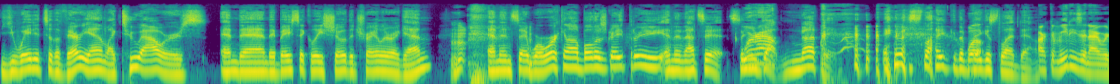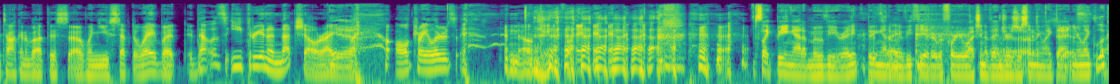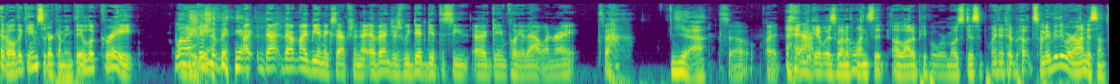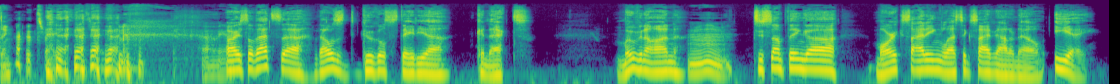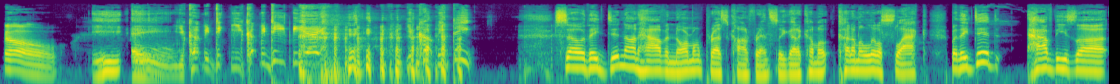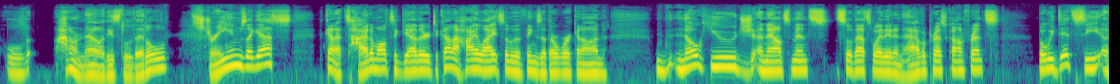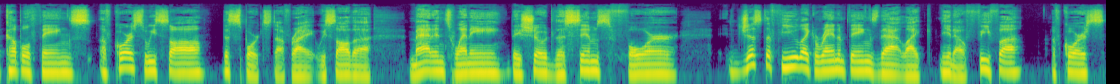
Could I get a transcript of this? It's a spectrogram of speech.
You waited to the very end, like two hours, and then they basically showed the trailer again and then said we're working on Baldur's Gate 3 and then that's it. So We're you got nothing. it was like the Well, biggest letdown. Archimedes and I were talking about this uh, when you stepped away, but that was E3 in a nutshell, right? Yeah. Like, all trailers, no gameplay. It's like being at a movie, right? Being at a movie theater before you're watching Avengers or something like that, and you're like, look at all the games that are coming. They look great. well, I guess Aven- I, that that might be an exception. Avengers, we did get to see uh, gameplay of that one, right? So, yeah. so, but yeah, it was one of the ones that a lot of people were most disappointed about. So maybe they were onto something. that's right. Oh, man. All right, so that's uh that was Google Stadia Connect. Moving on Mm. to something uh more exciting, less exciting, I don't know. EA. Oh, EA. Ooh, you cut me deep. You cut me deep, EA. you cut me deep. So they did not have a normal press conference, so you got to come cut them a little slack. But they did have these, uh, don't know, these little streams, I guess, kind of tied them all together to kind of highlight some of the things that they're working on. No huge announcements, so that's why they didn't have a press conference. But we did see a couple things. Of course, we saw the sports stuff, right? We saw the Madden 20. They showed the Sims 4 just a few like random things that like you know FIFA of course.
